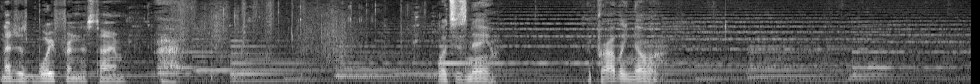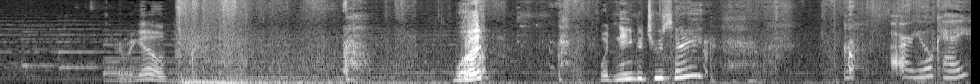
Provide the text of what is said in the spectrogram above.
Not just boyfriend this time. What's his name? I probably know him. Here we go. What? What name did you say? Are you okay?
